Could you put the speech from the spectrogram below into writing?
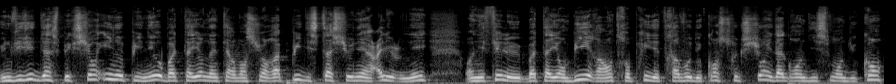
une visite d'inspection inopinée au bataillon d'intervention rapide stationné à Ali En effet, le bataillon BIR a entrepris des travaux de construction et d'agrandissement du camp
